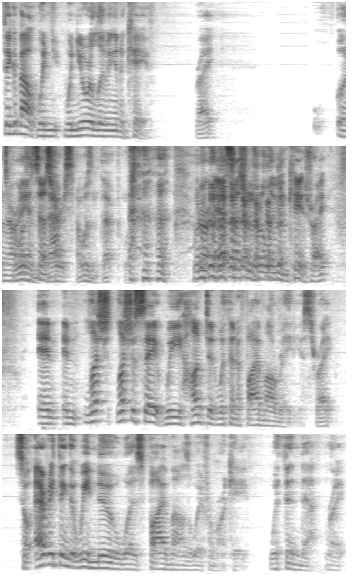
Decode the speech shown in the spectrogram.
think about when you, when you were living in a cave, right? When our I ancestors That, I wasn't that poor. when our ancestors were living in caves, right? and and let's let's just say we hunted within a five mile radius, right? So everything that we knew was five miles away from our cave. Within that, right?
